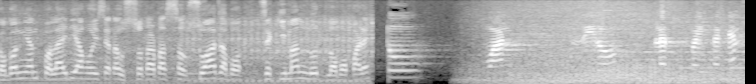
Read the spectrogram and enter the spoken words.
গগনয়ান পলাই দিয়া হৈছে এটা উচ্চতাৰ পৰা চোৱা- চোৱা যাব যে কিমান লোড ল'ব পাৰে two, one, zero, plus five seconds.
